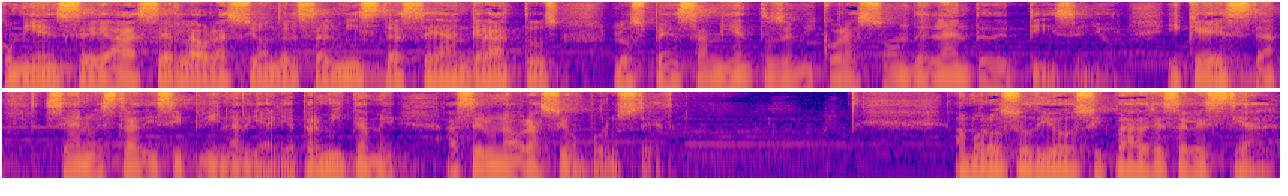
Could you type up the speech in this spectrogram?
comience a hacer la oración del salmista, sean gratos los pensamientos de mi corazón delante de ti, Señor, y que esta sea nuestra disciplina diaria. Permítame hacer una oración por usted. Amoroso Dios y Padre Celestial,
